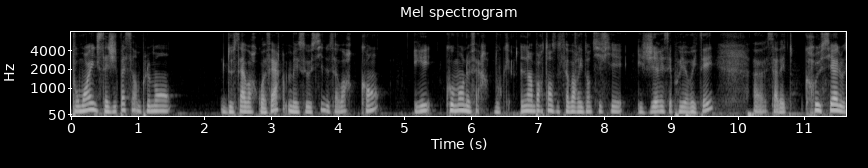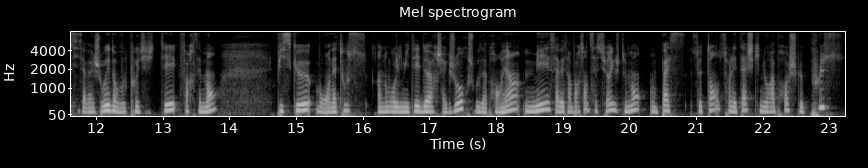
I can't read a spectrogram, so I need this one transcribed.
Pour moi, il ne s'agit pas simplement de savoir quoi faire, mais c'est aussi de savoir quand et comment le faire. Donc l'importance de savoir identifier et gérer ses priorités, euh, ça va être crucial aussi, ça va jouer dans votre productivité forcément, puisque bon, on a tous un nombre limité d'heures chaque jour, je vous apprends rien, mais ça va être important de s'assurer que justement on passe ce temps sur les tâches qui nous rapprochent le plus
